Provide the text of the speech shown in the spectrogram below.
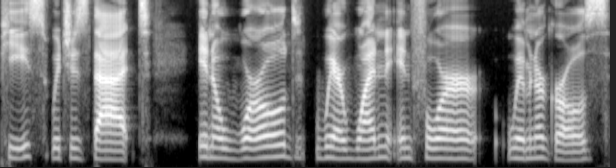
piece which is that in a world where one in four women or girls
